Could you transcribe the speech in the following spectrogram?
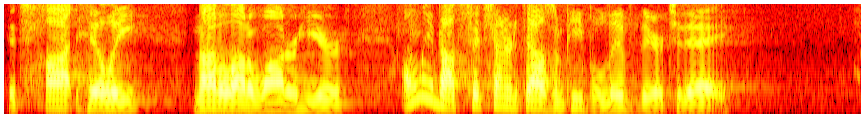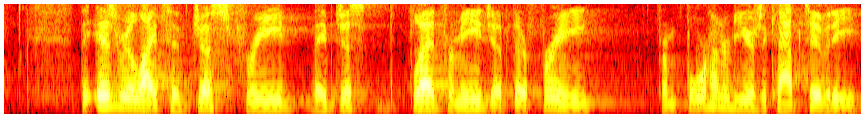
It's hot, hilly, not a lot of water here. Only about 600,000 people live there today. The Israelites have just freed, they've just fled from Egypt. They're free from 400 years of captivity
